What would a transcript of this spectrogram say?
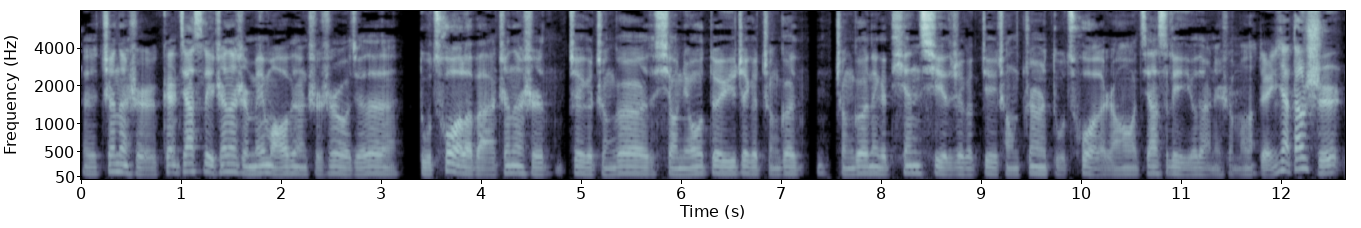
呃，真的是，加加斯利真的是没毛病，只是我觉得赌错了吧？真的是这个整个小牛对于这个整个整个那个天气的这个这一场真是赌错了，然后加斯利有点那什么了。对，你想当时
